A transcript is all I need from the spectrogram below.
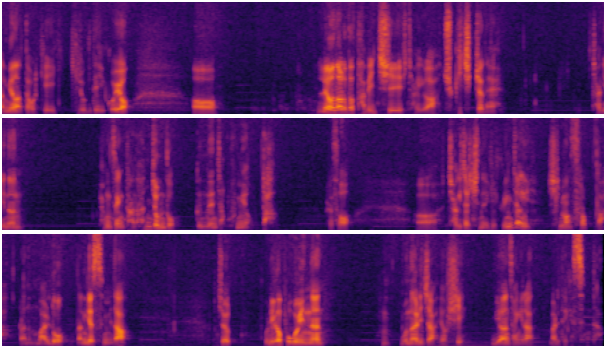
남겨놨다고 이렇게 기록이 돼 있고요. 어, 레오나르도 다빈치 자기가 죽기 직전에 자기는 평생 단 한 점도 끝낸 작품이 없다. 그래서 어, 자기 자신에게 굉장히 실망스럽다라는 말도 남겼습니다. 즉 우리가 보고 있는 음, 모나리자 역시 미완성이란 말이 되겠습니다.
